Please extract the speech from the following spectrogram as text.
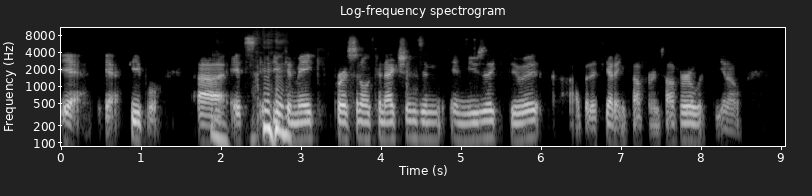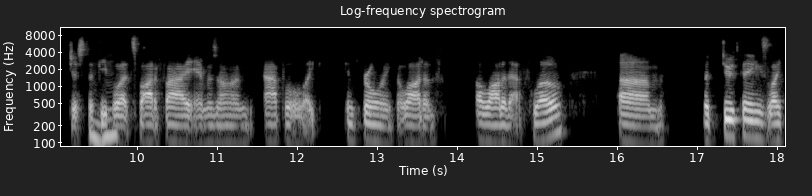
yeah yeah people uh it's if you can make personal connections in in music do it uh, but it's getting tougher and tougher with you know just the Mhm. people at spotify amazon apple like controlling a lot of a lot of that flow um but do things like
